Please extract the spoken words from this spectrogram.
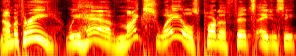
Number three, we have Mike Swales, part of the Fitz agency.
